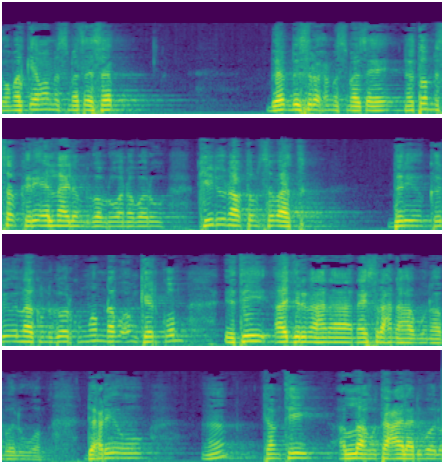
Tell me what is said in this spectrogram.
ዮመልቅያማ ምስ መፀ ሰብ በቢ ስርሑ ምስ መፀ ነቶም ንሰብ ክርእየልና ኢሎም ዝገብርዎ ነበሩ ኪዱ ናብቶም ሰባት ክርእዩልና ኩም ንገበርኩምዎም ናብኦም ከድኩም እቲ ኣጅርናህና ናይ ስራሕ ናሃቡና በልዎም ድሕሪኡ ከምቲ ኣላሁ ተላ ዝበሎ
